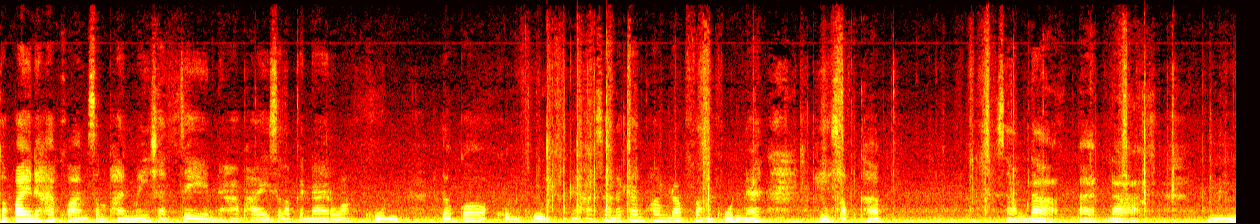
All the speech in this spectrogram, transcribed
ต่อไปนะคะความสัมพันธ์ไม่ชัดเจนนะคะไพ่สลับกันได้ระหว่างคุณแล้วก็คนคุยนะคะสถานการณ์ความรักฝั่งคุณนะเพย์ซับครับ สามดาบแปดดาบอืม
